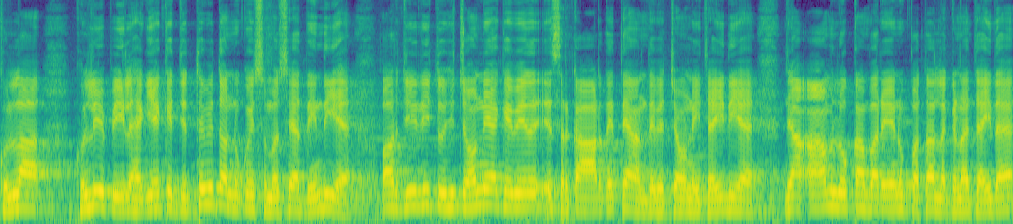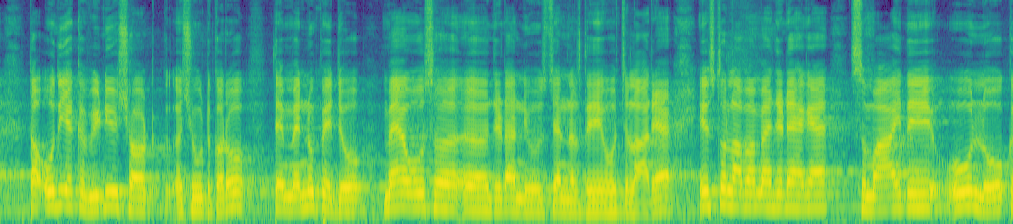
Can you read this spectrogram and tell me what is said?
ਖੁੱਲਾ ਖੁੱਲੀ ਅਪੀਲ ਹੈਗੀ ਹੈ ਕਿ ਜਿੱਥੇ ਵੀ ਤੁਹਾਨੂੰ ਕੋਈ ਸਮੱਸਿਆ ਦਿੰਦੀ ਹੈ ਔਰ ਜਿਹਦੀ ਤੁਸੀਂ ਚਾਹੁੰਦੇ ਆ ਕਿ ਵੀ ਇਹ ਸਰਕਾਰ ਦੇ ਧਿਆਨ ਦੇ ਵਿੱਚ ਆਉਣੀ ਚਾਹੀਦੀ ਹੈ ਜਾਂ ਆਮ ਲੋਕਾਂ ਬਾਰੇ ਇਹਨੂੰ ਪਤਾ ਲੱਗਣਾ ਚਾਹੀਦਾ ਹੈ, ਤਾਂ ਉਹਦੀ ਇੱਕ ਵੀਡੀਓ ਸ਼ਾਟ ਸ਼ੂਟ ਕਰੋ ਤੇ ਮੈਨੂੰ ਭੇਜੋ। ਮੈਂ ਉਸ ਜਿਹੜਾ ਨਿਊਜ਼ ਚੈਨਲ ਤੇ ਉਹ ਚਲਾ ਰਿਹਾ ਇਸ ਤੋਂ ਇਲਾਵਾ ਮੈਂ ਜਿਹੜਾ ਹੈਗਾ ਸਮਾਜ ਦੇ ਉਹ ਲੋਕ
